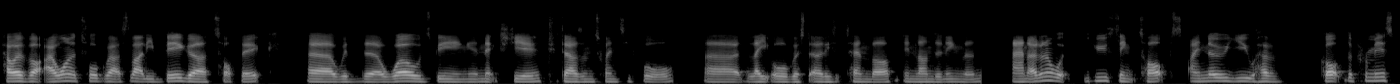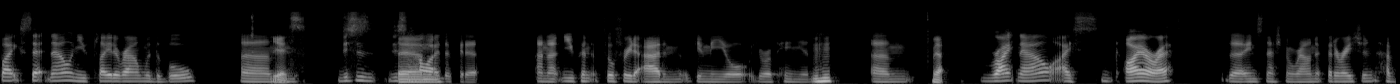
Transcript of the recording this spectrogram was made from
However, I want to talk about a slightly bigger topic uh, with the Worlds being next year, 2024, uh, late August, early September in London, England. And I don't know what you think, Tops. I know you have got the Premier Spike set now and you've played around with the ball. Um, yes. This is this is how I Um, look at it, and you can feel free to add and give me your your opinion. Mhm. Um, Yeah. Right now, i IRF, the International Roundnet Federation, have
